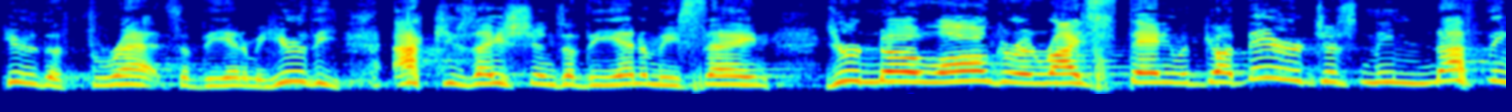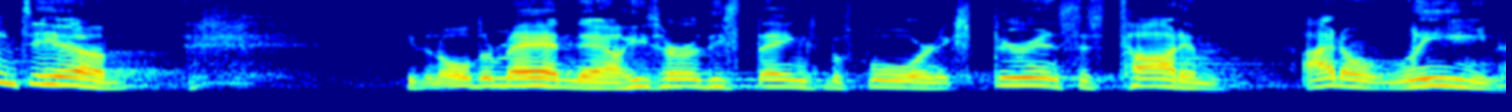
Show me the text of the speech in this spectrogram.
Hear the threats of the enemy. Hear the accusations of the enemy saying, You're no longer in right standing with God. They just mean nothing to him. He's an older man now. He's heard these things before, and experience has taught him I don't lean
